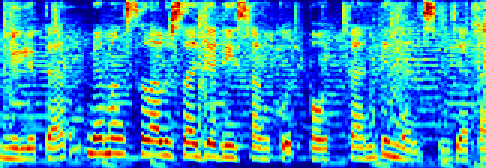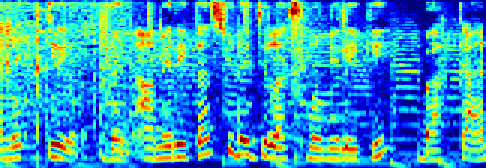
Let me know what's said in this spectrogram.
militer memang selalu saja disangkut pautkan dengan senjata nuklir dan Amerika sudah jelas memiliki, bahkan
